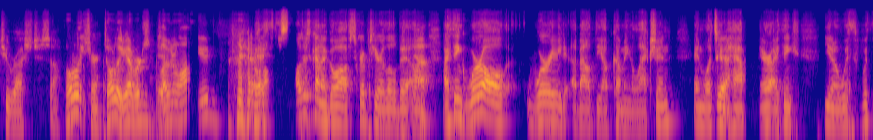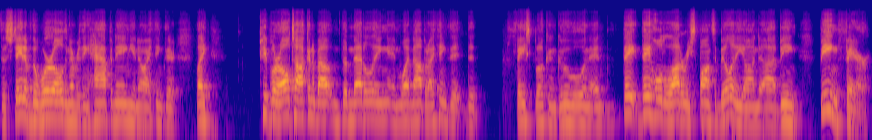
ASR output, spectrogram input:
too rushed. So totally, sure, totally. Yeah, we're just plugging yeah. along, dude. well, I'll just, just kind of go off script here a little bit. Yeah. Um, I think we're all worried about the upcoming election and what's going to happen there. I think you know with with the state of the world and everything happening, you know, I think they're like people are all talking about the meddling and whatnot, but I think that that Facebook and Google and, and they they hold a lot of responsibility on uh, being being fair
